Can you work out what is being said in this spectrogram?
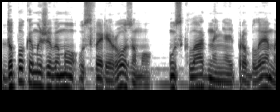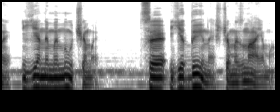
Допоки ми живемо у сфері розуму, ускладнення й проблеми є неминучими, це єдине, що ми знаємо.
